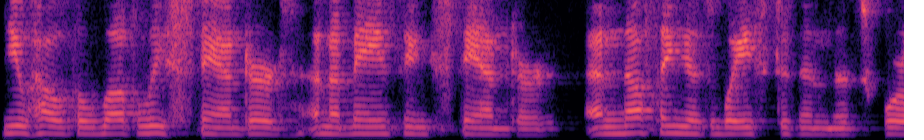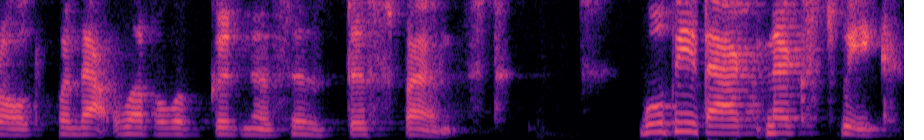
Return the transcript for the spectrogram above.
You held a lovely standard, an amazing standard, and nothing is wasted in this world when that level of goodness is dispensed. We'll be back next week.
